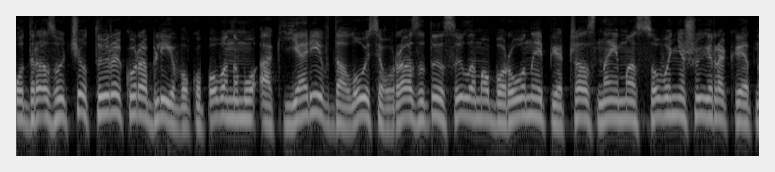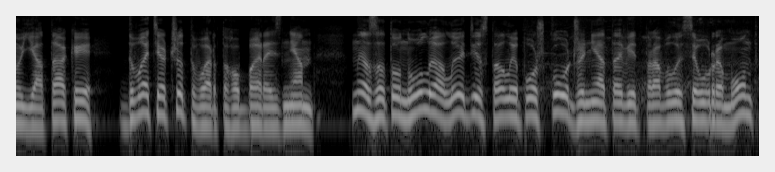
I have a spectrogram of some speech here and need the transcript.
Одразу чотири кораблі в окупованому Ак'ярі вдалося уразити силам оборони під час наймасованішої ракетної атаки 24 березня. Не затонули, але дістали пошкодження та відправилися у ремонт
